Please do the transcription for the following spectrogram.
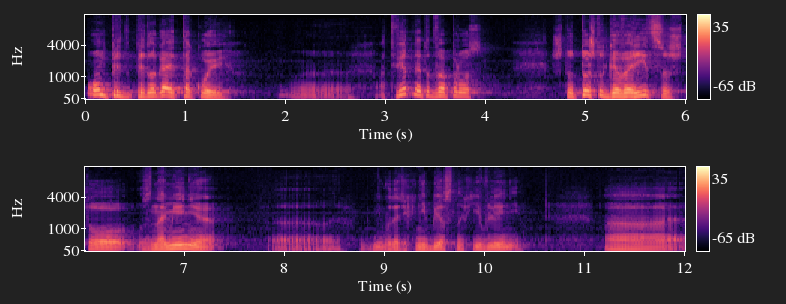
Он предлагает такой ответ на этот вопрос, что то, что говорится, что знамение вот этих небесных явлений, оно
